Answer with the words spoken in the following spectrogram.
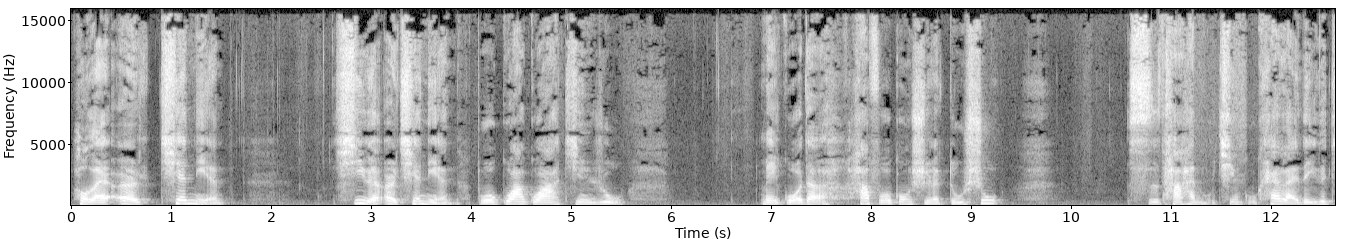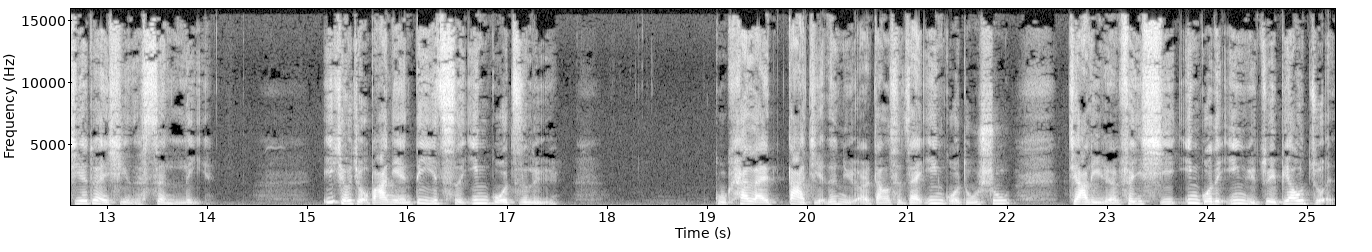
后来二千年，西元二千年，博呱呱进入美国的哈佛公学读书，是他和母亲古开来的一个阶段性的胜利。一九九八年第一次英国之旅，古开来大姐的女儿当时在英国读书，家里人分析英国的英语最标准，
